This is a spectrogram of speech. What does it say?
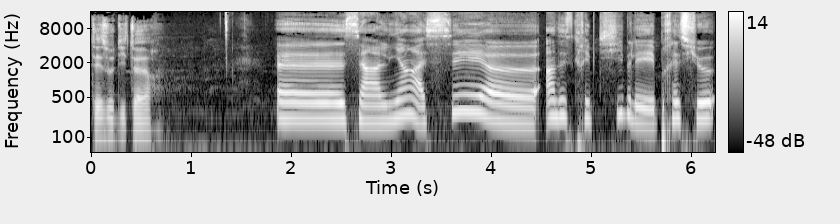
tes auditeurs? C'est un lien assez indescriptible et précieux.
